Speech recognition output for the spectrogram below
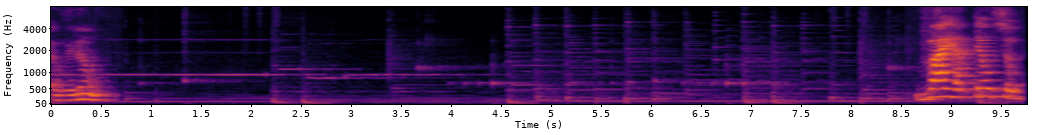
é o verão. Vai até o seu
